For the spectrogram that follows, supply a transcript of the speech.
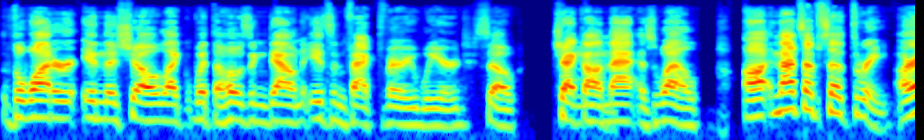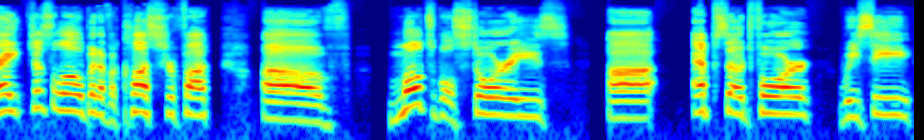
the water in the show, like with the hosing down, is in fact very weird. So check on Mm. that as well. Uh, and that's episode three. All right, just a little bit of a clusterfuck of multiple stories. Uh, episode four, we see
